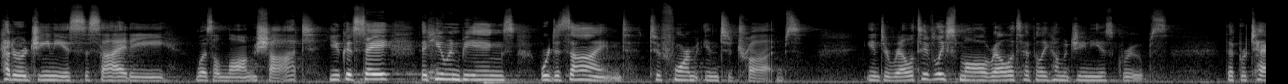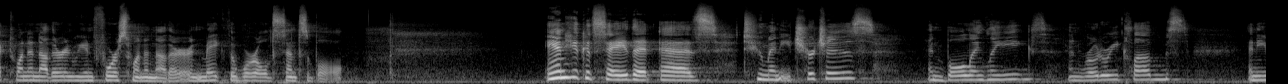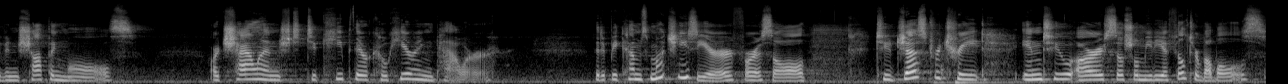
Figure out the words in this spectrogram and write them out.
heterogeneous society was a long shot. You could say that human beings were designed to form into tribes, into relatively small, relatively homogeneous groups that protect one another and reinforce one another and make the world sensible. And you could say that as too many churches and bowling leagues and Rotary clubs and even shopping malls are challenged to keep their cohering power, that it becomes much easier for us all to just retreat into our social media filter bubbles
